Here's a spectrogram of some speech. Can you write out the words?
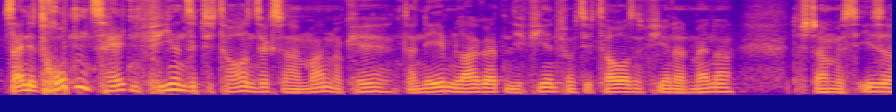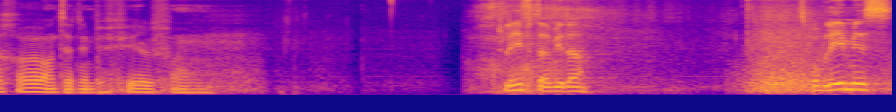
Seine Truppen zählten 74.600 Mann, okay. Daneben lagerten die 54.400 Männer. Der Stamm ist Isachar unter dem Befehl von schläft er wieder. Das Problem ist,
